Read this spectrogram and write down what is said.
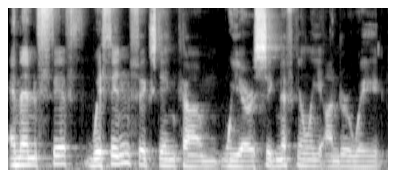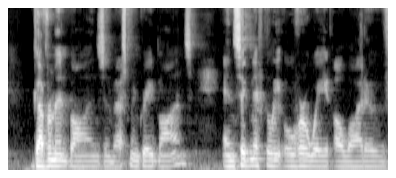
And then fifth, within fixed income, we are significantly underweight government bonds, investment grade bonds, and significantly overweight a lot of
